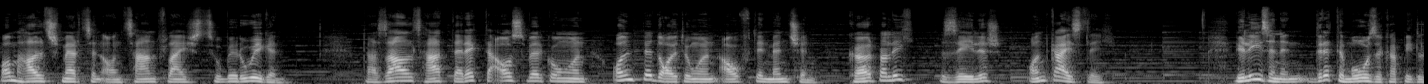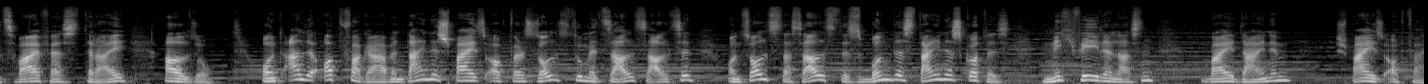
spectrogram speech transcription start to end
um Halsschmerzen und Zahnfleisch zu beruhigen. Das Salz hat direkte Auswirkungen und Bedeutungen auf den Menschen, körperlich, seelisch und geistlich. Wir lesen in 3. Mose Kapitel 2 Vers 3 also und alle Opfergaben deines Speisopfers sollst du mit Salz salzen und sollst das Salz des Bundes deines Gottes nicht fehlen lassen, bei deinem Speisopfer,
